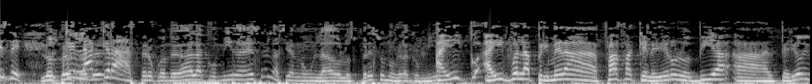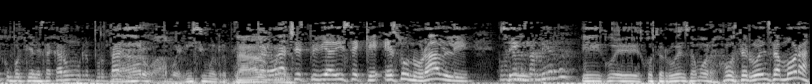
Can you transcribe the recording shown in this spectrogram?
hacían los presos? Qué lacras. Pero cuando llegaba la comida esa, la hacían a un lado los presos, no se la comían. Ahí, ahí fue la primera fafa que le dieron los Vía al periódico porque le sacaron un reportaje. Claro, ah, buenísimo el reportaje. Pero ahora Chespi Vía dice que es honorable. ¿Cómo Sí. esa mierda? Eh, eh, José Rubén Zamora. José Rubén Zamora,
